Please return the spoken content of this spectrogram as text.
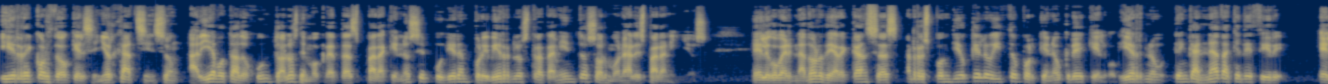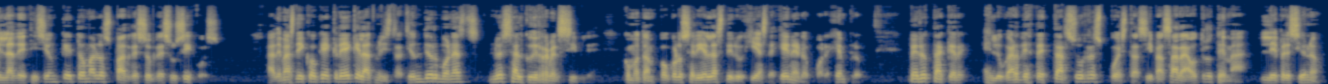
Y recordó que el señor Hutchinson había votado junto a los demócratas para que no se pudieran prohibir los tratamientos hormonales para niños. El gobernador de Arkansas respondió que lo hizo porque no cree que el gobierno tenga nada que decir en la decisión que toman los padres sobre sus hijos. Además dijo que cree que la administración de hormonas no es algo irreversible, como tampoco lo serían las cirugías de género, por ejemplo. Pero Tucker, en lugar de aceptar sus respuestas y pasar a otro tema, le presionó.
